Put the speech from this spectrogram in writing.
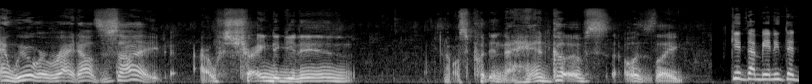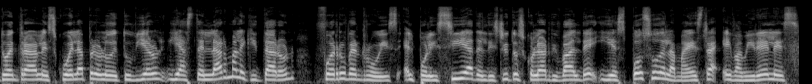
And we were right outside. I was trying to get in. I was put in the handcuffs. I was like, quien también intentó entrar a la escuela, pero lo detuvieron y hasta el arma le quitaron, fue Rubén Ruiz, el policía del Distrito Escolar de Uvalde y esposo de la maestra Eva Mireles.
